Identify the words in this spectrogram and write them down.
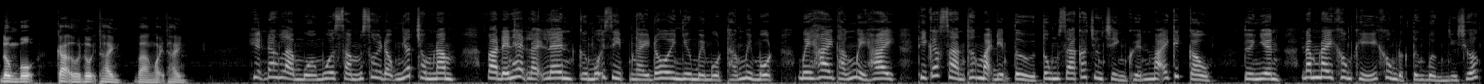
đồng bộ cả ở nội thành và ngoại thành. Hiện đang là mùa mua sắm sôi động nhất trong năm và đến hẹn lại lên cứ mỗi dịp ngày đôi như 11 tháng 11, 12 tháng 12 thì các sàn thương mại điện tử tung ra các chương trình khuyến mãi kích cầu. Tuy nhiên, năm nay không khí không được tưng bừng như trước.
